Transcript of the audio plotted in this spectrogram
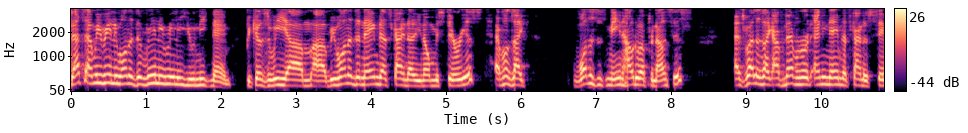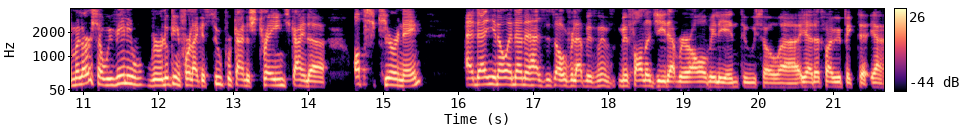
That's and we really wanted a really really unique name because we um uh, we wanted a name that's kind of you know mysterious. Everyone's like, "What does this mean? How do I pronounce this?" as well as like I've never heard any name that's kind of similar. So we really we're looking for like a super kind of strange, kind of obscure name. And then you know, and then it has this overlap with mythology that we're all really into. So uh, yeah, that's why we picked it. Yeah.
